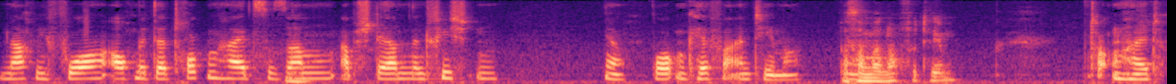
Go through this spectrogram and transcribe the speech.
nach wie vor auch mit der Trockenheit zusammen, absterbenden Fichten, ja, Borkenkäfer ein Thema. Was haben wir noch für Themen? Trockenheit.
